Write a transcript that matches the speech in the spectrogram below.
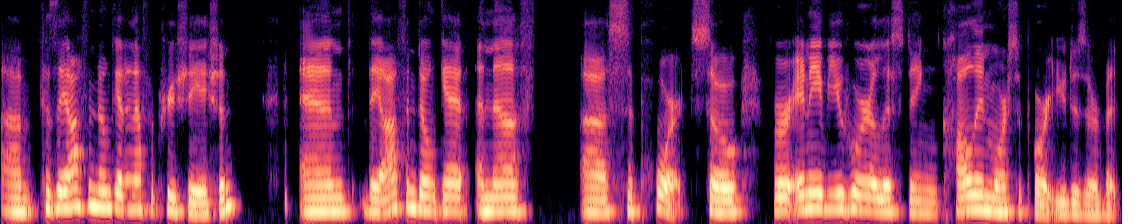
because um, they often don't get enough appreciation and they often don't get enough uh, support. So, for any of you who are listening, call in more support. You deserve it.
